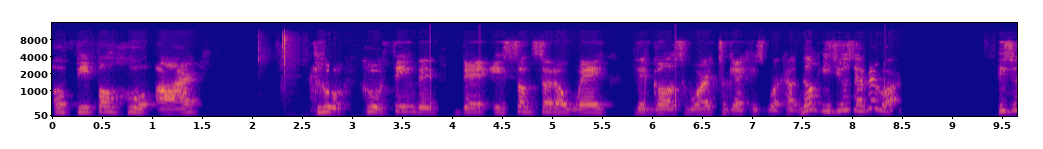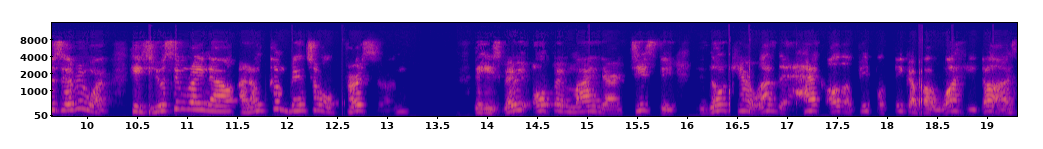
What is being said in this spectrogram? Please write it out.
of people who are who who think that there is some sort of way that God's work to get his work out. No, he's used everyone. He's used everyone. He's using right now an unconventional person that he's very open-minded, artistic. He don't care what the heck other people think about what he does.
